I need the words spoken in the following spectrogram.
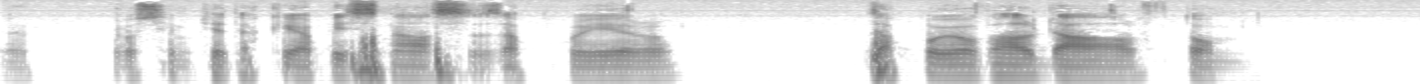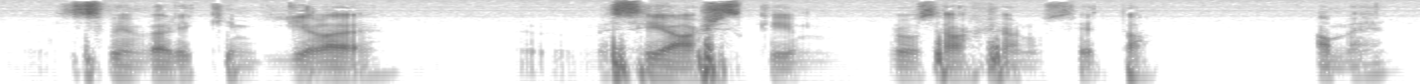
eh, prosím tě taky, aby s nás zapojil, zapojoval dál v tom svým velikým díle eh, mesiářským pro záchranu světa. Amen.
